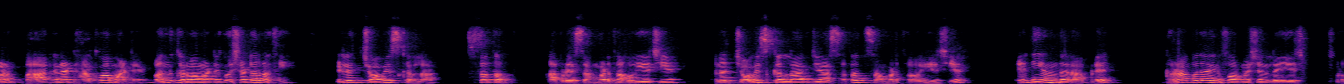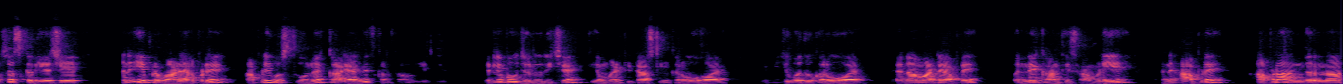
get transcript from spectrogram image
પણ બહાર એને ઢાંકવા માટે, બંધ કરવા માટે કોઈ શટર નથી. એટલે ચોવીસ કલાક સતત આપણે સાંભળતા હોઈએ છીએ અને ચોવીસ કલાક જે આ સતત સાંભળતા હોઈએ છીએ એની અંદર આપણે ઘણા બધા ઇન્ફોર્મેશન લઈએ છીએ પ્રોસેસ કરીએ છીએ અને એ પ્રમાણે આપણે આપણી વસ્તુઓને કાર્યાન્વિત કરતા હોઈએ છીએ એટલે બહુ જરૂરી છે કે મલ્ટીટાસ્કિંગ કરવું હોય કે બીજું બધું કરવું હોય તેના માટે આપણે બંને કાનથી સાંભળીએ અને આપણે આપણા અંદરના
